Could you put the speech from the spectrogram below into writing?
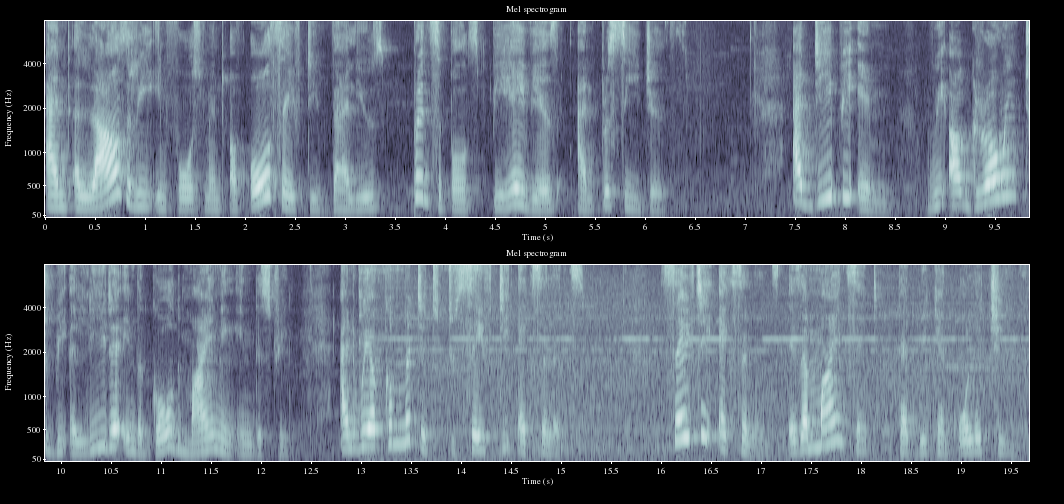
and allows reinforcement of all safety values, principles, behaviors, and procedures. At DPM, we are growing to be a leader in the gold mining industry and we are committed to safety excellence. Safety excellence is a mindset that we can all achieve.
